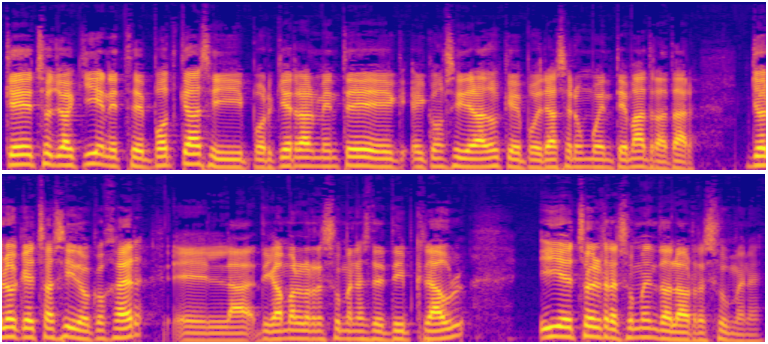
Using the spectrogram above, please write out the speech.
¿qué he hecho yo aquí en este podcast y por qué realmente he, considerado que podría ser un buen tema a tratar? Yo lo que he hecho ha sido coger, eh, digamos, los resúmenes de Deep Crawl y he hecho el resumen de los resúmenes.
